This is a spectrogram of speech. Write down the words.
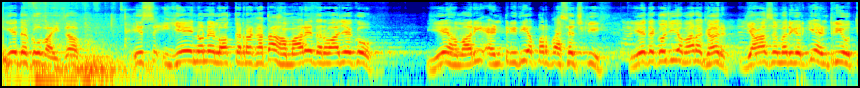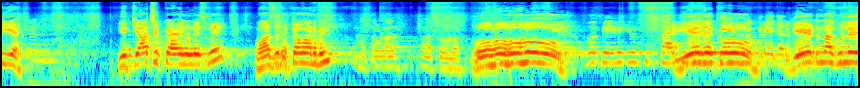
ये देखो भाई साहब इस ये इन्होंने लॉक कर रखा था हमारे दरवाजे को। ये हमारी एंट्री थी अपर पैसेज की। ये देखो जी हमारा घर यहाँ से हमारे घर की एंट्री होती है। ये क्या चिपकाया इन्होंने इसमें? वहाँ से धक्का मार भाई। ओहो हो हो। ये देखो गेट ना खुले करके। गेट ना खुले।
